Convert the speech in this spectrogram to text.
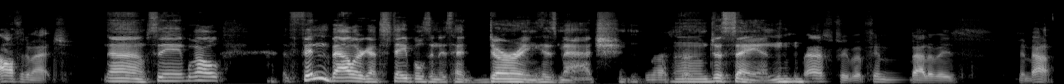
after the match? No, see, well, Finn Balor got staples in his head during his match. I'm just saying. That's true, but Finn Balor is Finn Balor.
